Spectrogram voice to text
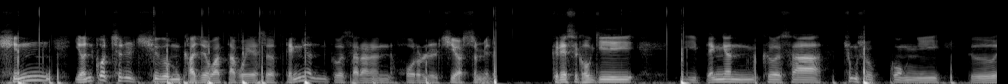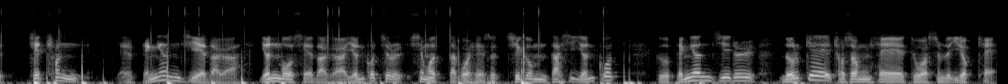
흰 연꽃을 지금 가져왔다고 해서 백년거사라는 호를 지었습니다. 그래서 거기 이 백년 거사 충숙공이 그 제촌 에, 백년지에다가 연못에다가 연꽃을 심었다고 해서 지금 다시 연꽃 그 백년지를 넓게 조성해 두었습니다. 이렇게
